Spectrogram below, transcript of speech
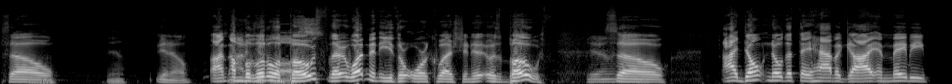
So, Yeah. you know, I'm, Not I'm a a good little of both. There wasn't an either or question. It was both. Yeah. So, I don't know that they have a guy, and maybe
